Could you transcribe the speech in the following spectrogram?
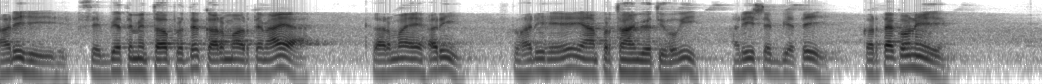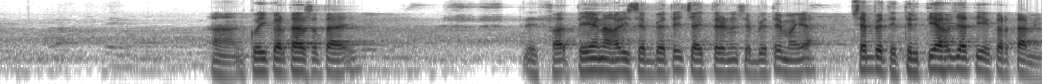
हरि ही। सेव्यते में त कर्म अर्थ में आया। कर्म है हरि। तो हरि है, यहाँ प्रथमा विभूति होगी। हरि सेव्यते। कर्ता कौन है हाँ कोई कर्ता हो सकता है। तेन हरि सेव्यते चैत्र सेव्यते, मैया सेव्यते। तृतीया हो जाती है कर्ता में।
